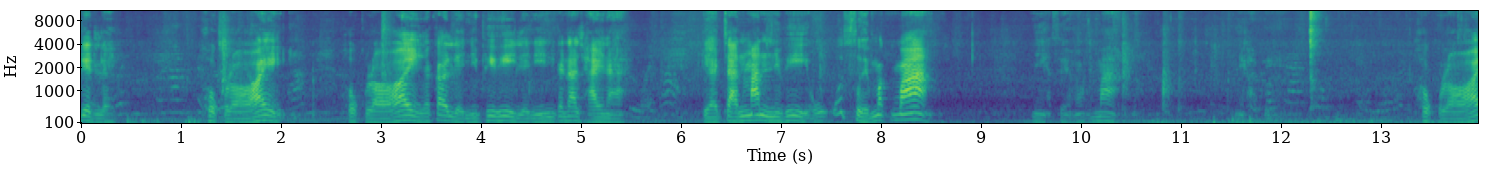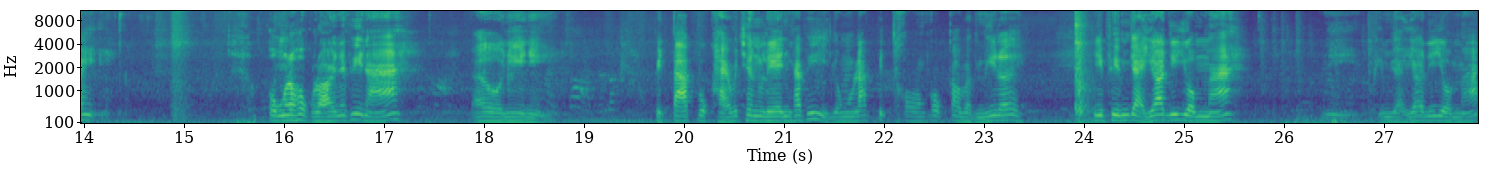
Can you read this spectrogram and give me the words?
เด็ดเลย หกร้อยหกร้อยแล้วก็เหรียญนี้พี่ๆเหรียญนี้ก็น่าใช้นะเหรียญอาจารย์มั่นนี่พี่โอ้โหสวยมากๆ นี่สวยมากๆ นี่ครับพี่หกร้อยองค์ละหกร้อยนะพี่นะ เออนี่นี่ ปิดตาปลุกไข่วัดเชิงเลนครับพี่ลงรักปิดทองเก่าๆแบบนี้เลย นี่พิมพ์ใหญ่ยอดนิยมนะ นี่พิมพ์ใหญ่ยอดนิยมนะ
